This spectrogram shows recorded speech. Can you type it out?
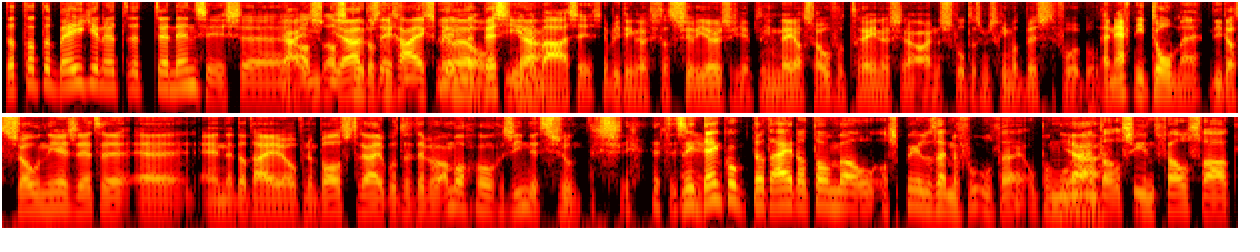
Dat dat een beetje het, het tendens is eh, Ja, als, als ja, clubs tegen Ajax spelen met Bessie in de basis. Ja, ik denk dat dat serieus is. Je hebt in Nederland zoveel trainers. Nou, Arne Slot is misschien wel het beste voorbeeld. En echt niet dom, hè? Die dat zo neerzetten eh, en dat hij over een bal struikelt. Dat hebben we allemaal gewoon gezien dit seizoen. Het is En ik denk ook dat hij dat dan wel als speler zijn voelt. Hè? Op een moment Ja. als hij in het veld staat.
